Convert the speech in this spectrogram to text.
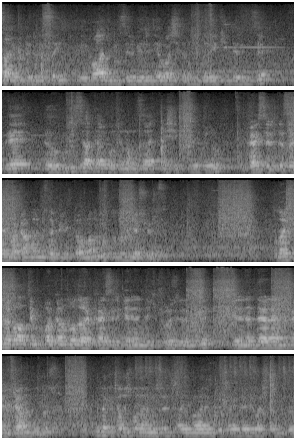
sahiplerine, sayın e, valimize, Ulaştırma ve Altyapı Bakanlığı olarak Kayseri genelindeki projelerimizi yeniden değerlendirme imkanı bulduk. Buradaki çalışmalarımızı Sayın Valimizle, Sayın Belediye Başkanımızla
